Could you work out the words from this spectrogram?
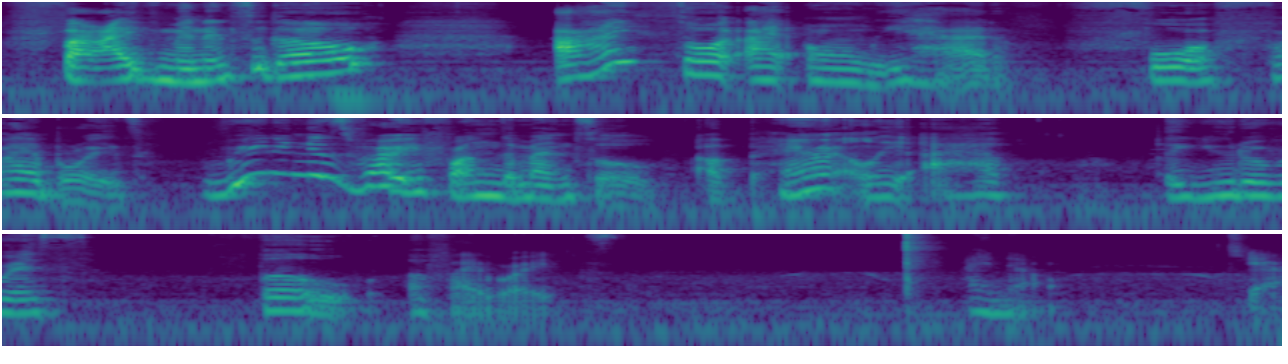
five minutes ago, I thought I only had four fibroids. Reading is very fundamental. Apparently, I have a uterus full of fibroids. I know. Yeah.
